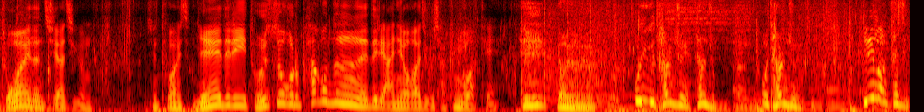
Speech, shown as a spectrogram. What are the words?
도안이던 지야 지금. 지금 도안이 있어. 얘네들이 돌 속으로 파고드는 애들이 아니어가지고 잡힌 것 같아. 야야야. 어 이거 다른 종이야 다른 종. 어 다른 종. 일망타진.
